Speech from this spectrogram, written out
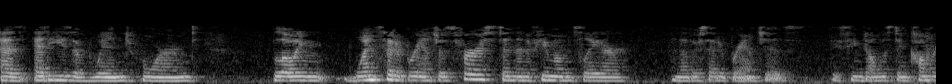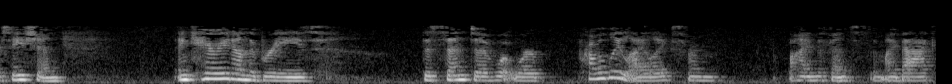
as eddies of wind formed, blowing one set of branches first and then a few moments later another set of branches. They seemed almost in conversation and carried on the breeze the scent of what were probably lilacs from behind the fence at my back,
